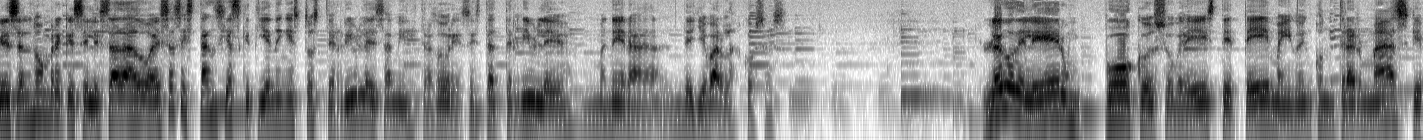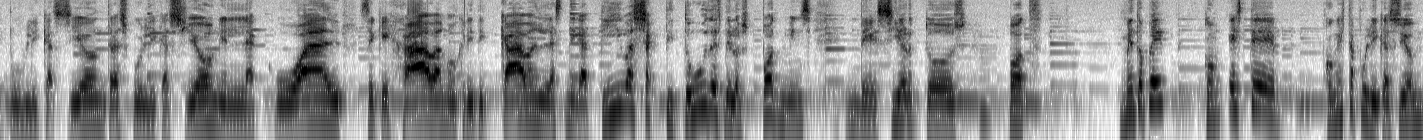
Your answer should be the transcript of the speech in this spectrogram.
que es el nombre que se les ha dado a esas estancias que tienen estos terribles administradores, esta terrible manera de llevar las cosas. Luego de leer un poco sobre este tema y no encontrar más que publicación tras publicación en la cual se quejaban o criticaban las negativas actitudes de los podmins de ciertos pods, me topé con, este, con esta publicación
